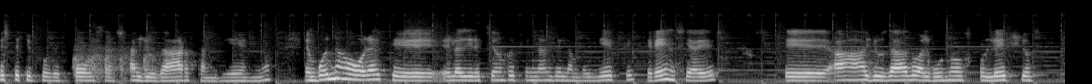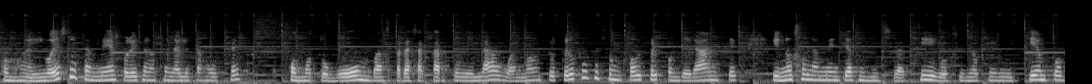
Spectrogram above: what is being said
Este tipo de cosas, ayudar también, ¿no? En buena hora que la Dirección Regional de Lambayeque, gerencia es, eh, ha ayudado a algunos colegios como el nuestro también, el Colegio Nacional de San José, con motobombas para sacar todo el agua, ¿no? Yo creo que es un rol preponderante y no solamente administrativo, sino que en tiempos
